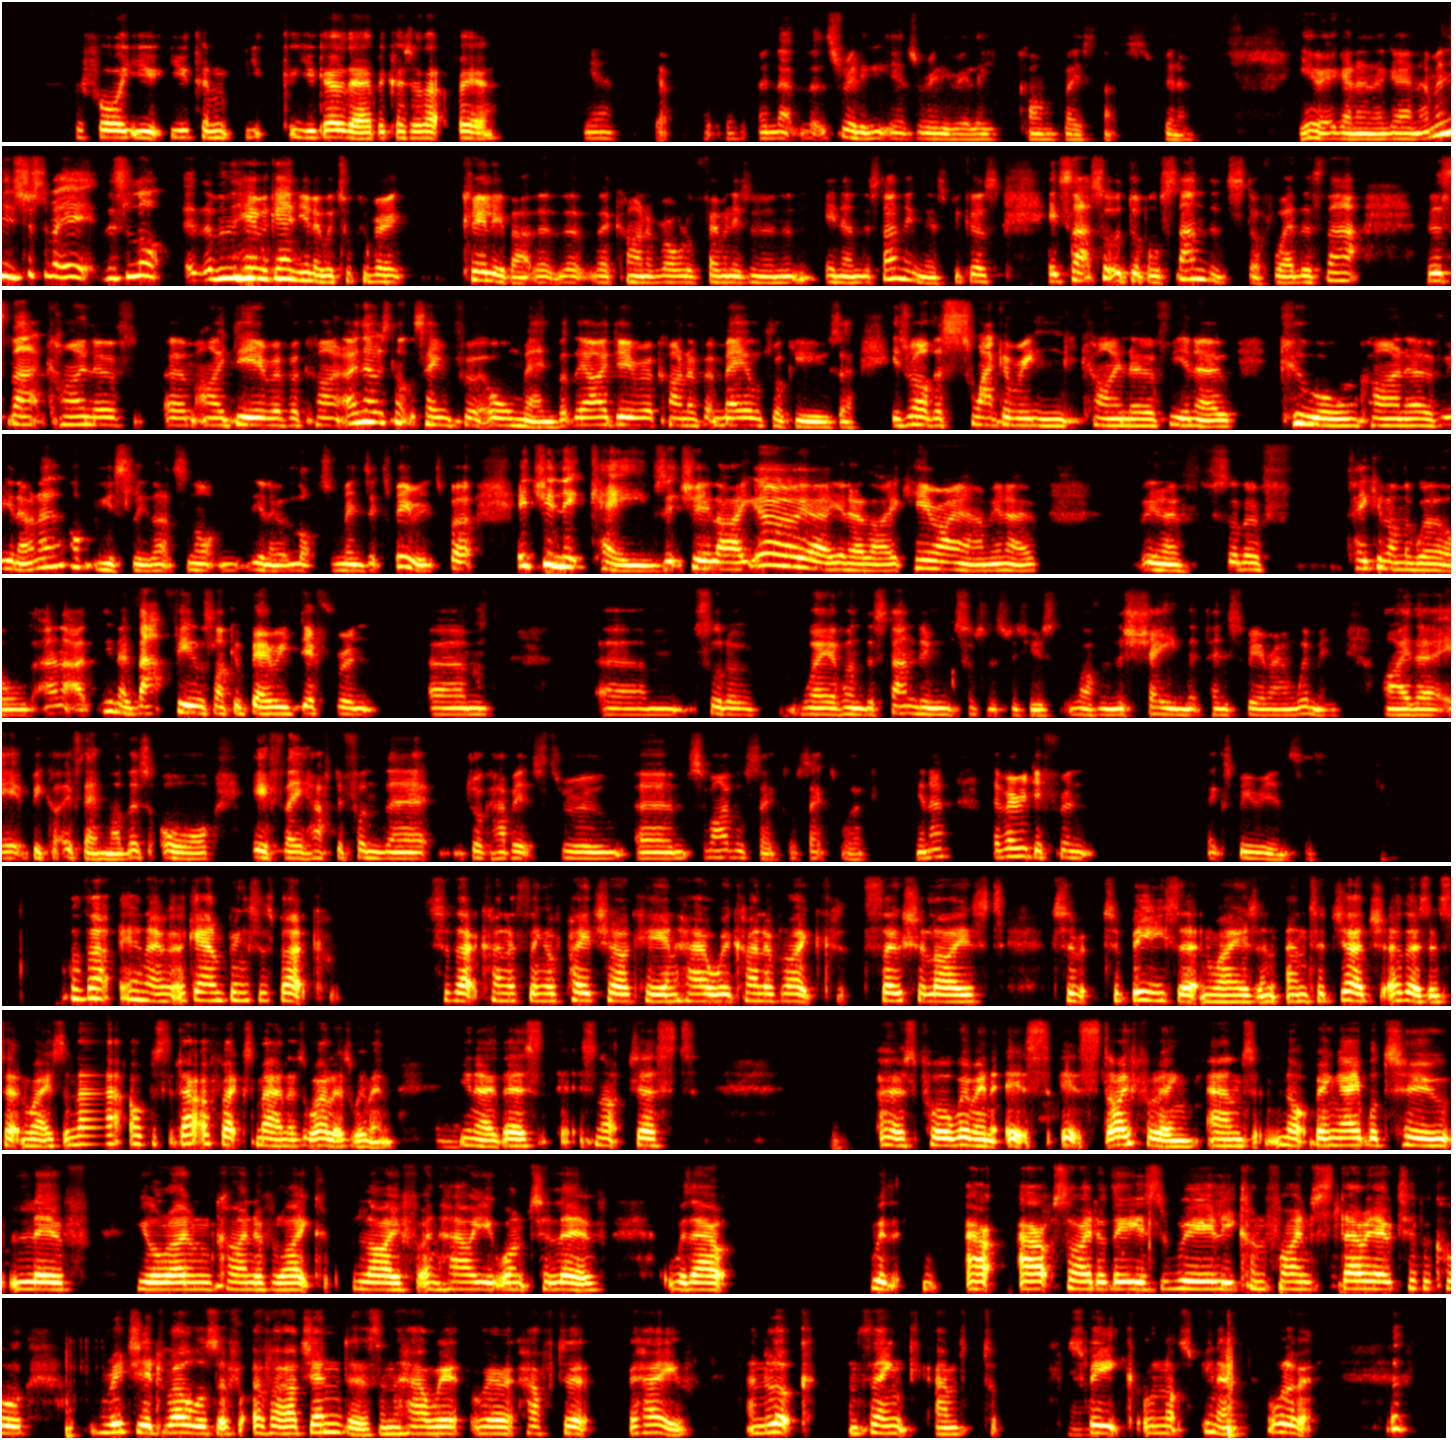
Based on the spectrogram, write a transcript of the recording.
before you you can you, you go there because of that fear. Yeah yeah. And that that's really it's really really commonplace. That's you know you hear it again and again. I mean it's just about it, there's a lot i mean here again you know we're talking very clearly about the, the, the, kind of role of feminism in, in understanding this because it's that sort of double standard stuff where there's that there's that kind of um, idea of a kind i know it's not the same for all men but the idea of a kind of a male drug user is rather swaggering kind of you know cool kind of you know and obviously that's not you know lots of men's experience but it's your nick caves it's your like oh yeah you know like here i am you know you know sort of taking on the world. And I, you know that feels like a very different um, um, sort of way of understanding substance misuse rather than the shame that tends to be around women. Either it, because if they're mothers or if they have to fund their drug habits through um, survival sex or sex work you know? They're very different experiences. Well that you know again brings us back to that kind of thing of patriarchy and how we're kind of like socialized to to be certain ways and, and to judge others in certain ways. And that obviously that affects men as well as women. Mm. you know there's it's not just as poor women. It's it's stifling and not being able to live your own kind of like life and how you want to live without with outside of these really confined stereotypical rigid roles of, of our genders and how we we have to behave and look and think and speak or not you know all of it.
